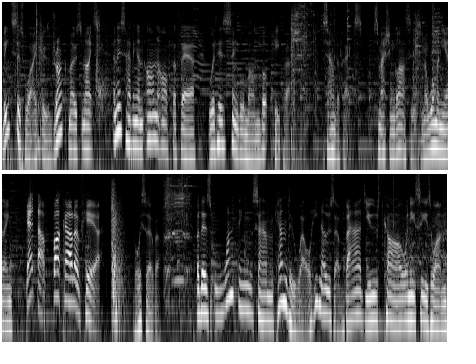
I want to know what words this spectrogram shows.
beats his wife, is drunk most nights, and is having an on off affair with his single mom bookkeeper. Sound effects smashing glasses and a woman yelling, Get the fuck out of here! Voiceover. But there's one thing Sam can do well. He knows a bad used car when he sees one,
